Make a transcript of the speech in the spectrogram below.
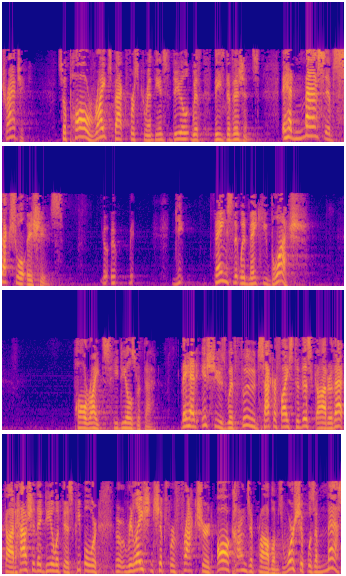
Tragic. So Paul writes back 1 Corinthians to deal with these divisions. They had massive sexual issues. Things that would make you blush. Paul writes, he deals with that. They had issues with food sacrificed to this God or that God. How should they deal with this? People were, relationships were fractured, all kinds of problems. Worship was a mess.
